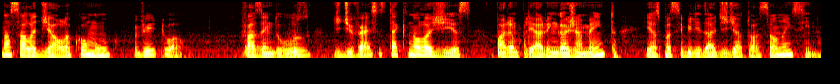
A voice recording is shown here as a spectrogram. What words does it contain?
na sala de aula comum virtual, fazendo uso de diversas tecnologias para ampliar o engajamento e as possibilidades de atuação no ensino.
